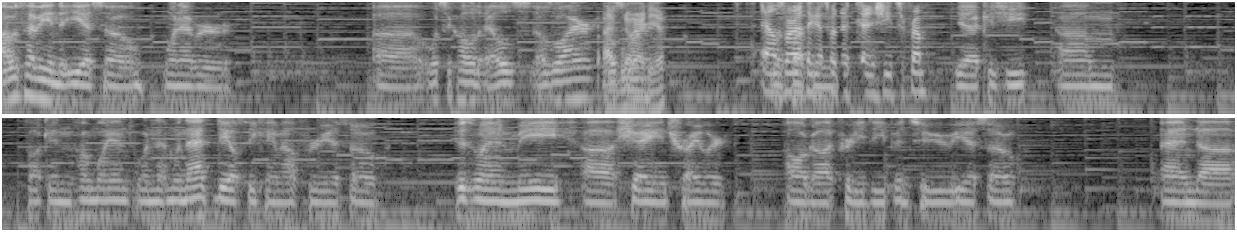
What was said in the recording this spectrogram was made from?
I was heavy into ESO whenever. Uh, what's it called? Els Elsweyr. I have no idea. Elsweyr, I think that's where the Khajiits are from. Yeah, Khajiit. Um, fucking Homeland. When that, when that DLC came out for ESO, is when me, uh, Shay, and Trailer all got pretty deep into ESO. And uh,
